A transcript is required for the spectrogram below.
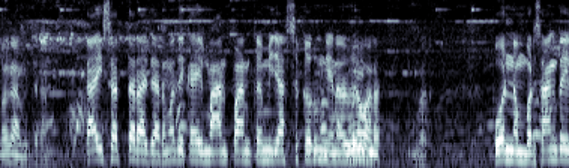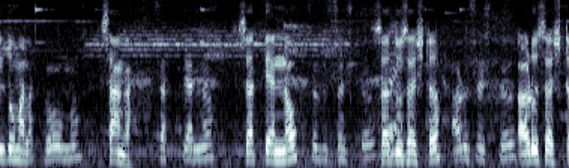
बघा मित्रांनो. काही सत्तर हजारमध्ये काही मानपान कमी जास्त करून घेणार व्यवहारात. फोन नंबर सांगता येईल तुम्हाला? हो मग. सांगा. सत्त्याण्णव. सत्त्याण्णव. सदुसष्ट. सदुसष्ट. अडुसष्ट. अडुसष्ट.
